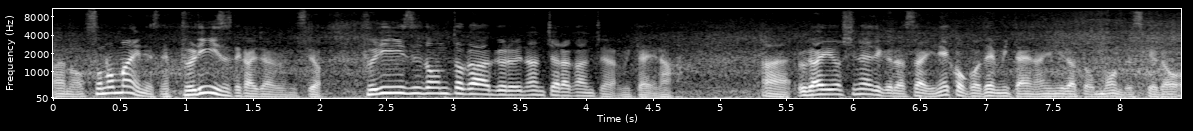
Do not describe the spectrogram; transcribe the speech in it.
あのその前にですね、プリーズって書いてあるんですよ。プリーズドントガーグルなんちゃらかんちゃらみたいな。はい、うがいをしないでくださいね、ここでみたいな意味だと思うんですけど、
